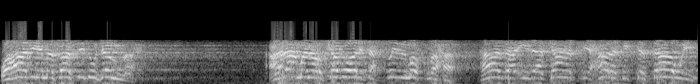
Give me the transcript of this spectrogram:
وهذه مفاسد جمة على من نركبها لتحصيل المصلحة. هذا إذا كانت في حالة التساوي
